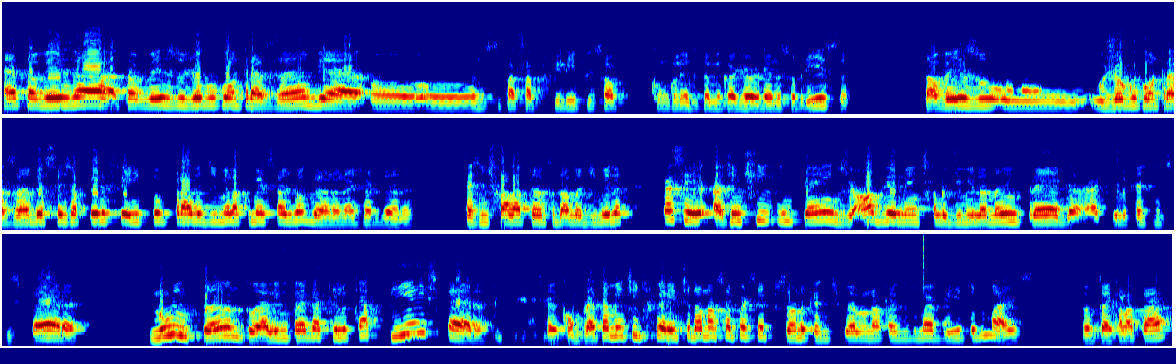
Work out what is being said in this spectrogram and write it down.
É, talvez, a, talvez o jogo contra a Zâmbia, antes de passar para o Felipe, só concluindo também com a Jordana sobre isso, talvez o, o, o jogo contra a Zâmbia seja perfeito para a Ludmilla começar jogando, né, Jordana? Se a gente fala tanto da Ludmilla, assim, a gente entende, obviamente, que a Ludmilla não entrega aquilo que a gente espera, no entanto, ela entrega aquilo que a Pia espera. É completamente diferente da nossa percepção do que a gente vê lá na Atlético de Madrid e tudo mais. Tanto é que ela está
